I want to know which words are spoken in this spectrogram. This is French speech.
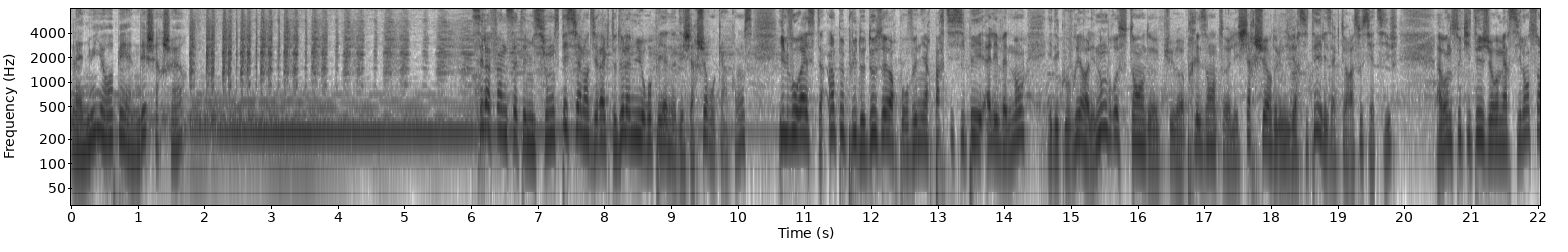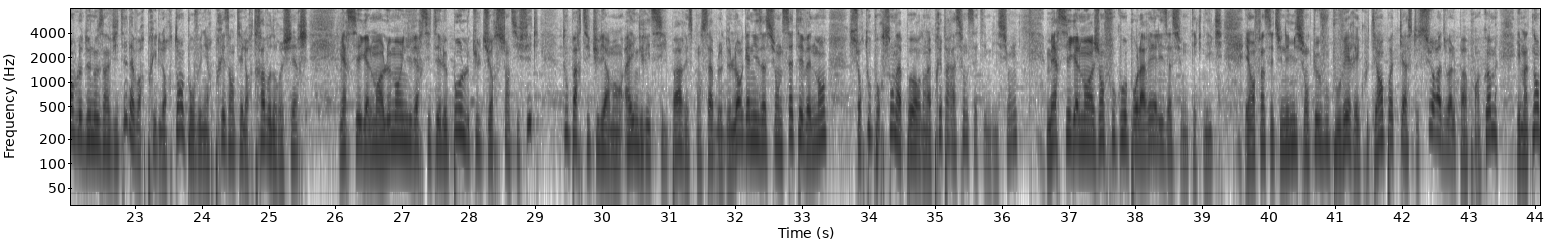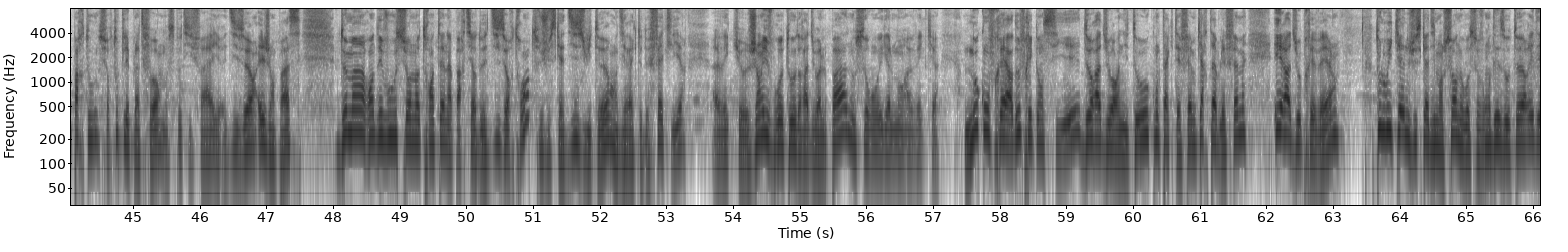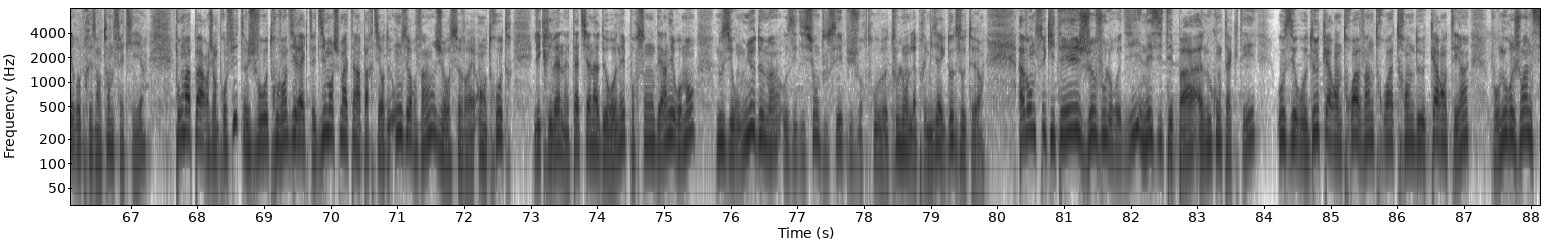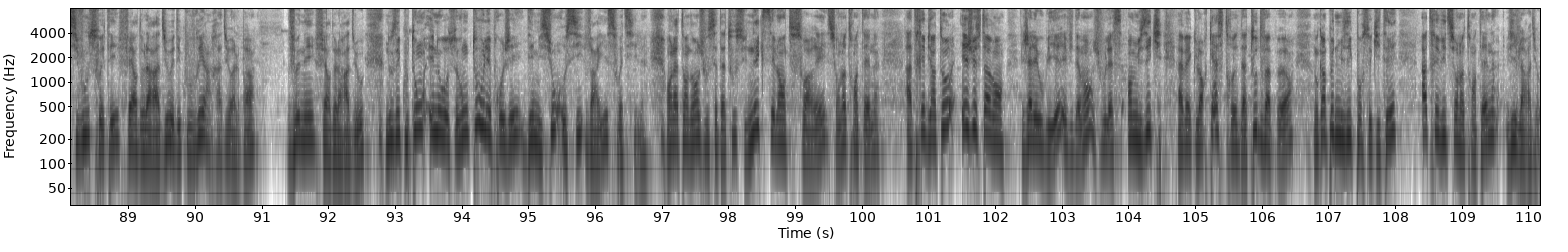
la nuit européenne des chercheurs C'est la fin de cette émission spéciale en direct de la nuit européenne des chercheurs au Quinconce. Il vous reste un peu plus de deux heures pour venir participer à l'événement et découvrir les nombreux stands que présentent les chercheurs de l'université et les acteurs associatifs. Avant de se quitter, je remercie l'ensemble de nos invités d'avoir pris de leur temps pour venir présenter leurs travaux de recherche. Merci également à Le Mans Université, le pôle culture scientifique, tout particulièrement à Ingrid Silpa, responsable de l'organisation de cet événement, surtout pour son apport dans la préparation de cette émission. Merci également à Jean Foucault pour la réalisation technique. Et enfin, c'est une émission que vous pouvez réécouter en podcast sur radioalpa.com et maintenant partout sur toutes les plateformes, Spotify, Deezer et j'en passe. Demain, rendez-vous sur notre antenne à partir de 10h30 jusqu'à 18h en direct de Faites Lire avec Jean-Yves Breteau de Radio Alpa. Nous serons également avec nos confrères de Fréquencier, de Radio Ornito, Contact FM, Cartable FM et Radio Prévert. Tout le week-end jusqu'à dimanche soir, nous recevrons des auteurs et des représentants de Faites Lire. Pour ma part, j'en profite, je vous retrouve en direct dimanche matin à partir de 11h20. Je recevrai entre autres l'écrivaine Tatiana de René pour son dernier roman Nous irons mieux demain aux éditions Doucet. Puis je vous retrouve tout le long de l'après-midi avec d'autres auteurs. Avant de se quitter, je vous le redis, n'hésitez pas à nous contacter au 02 43 23 32 41 pour nous rejoindre si vous souhaitez faire de la radio et découvrir Radio Alpa venez faire de la radio. Nous écoutons et nous recevons tous les projets d'émissions aussi variés soient-ils. En attendant, je vous souhaite à tous une excellente soirée sur notre antenne. À très bientôt et juste avant, j'allais oublier évidemment, je vous laisse en musique avec l'orchestre d'À toute vapeur. Donc un peu de musique pour se quitter. À très vite sur notre antenne. Vive la radio.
